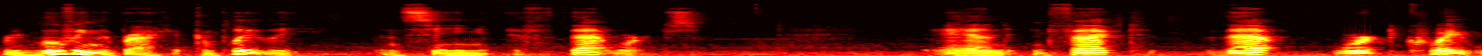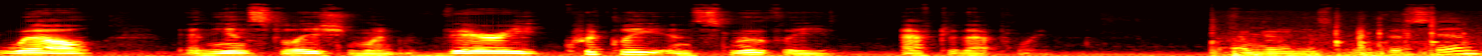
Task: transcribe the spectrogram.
removing the bracket completely and seeing if that works. And in fact, that worked quite well and the installation went very quickly and smoothly after that point. I'm going to just put this in.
